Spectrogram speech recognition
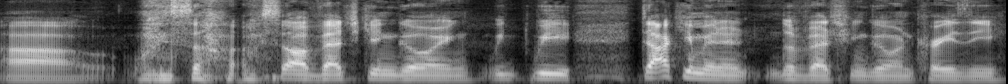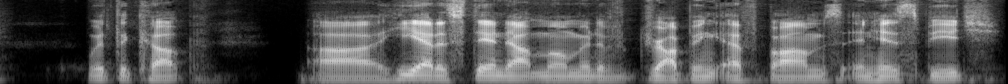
Uh, we saw we saw Ovechkin going. We we documented the Ovechkin going crazy with the cup. Uh, he had a standout moment of dropping f bombs in his speech,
